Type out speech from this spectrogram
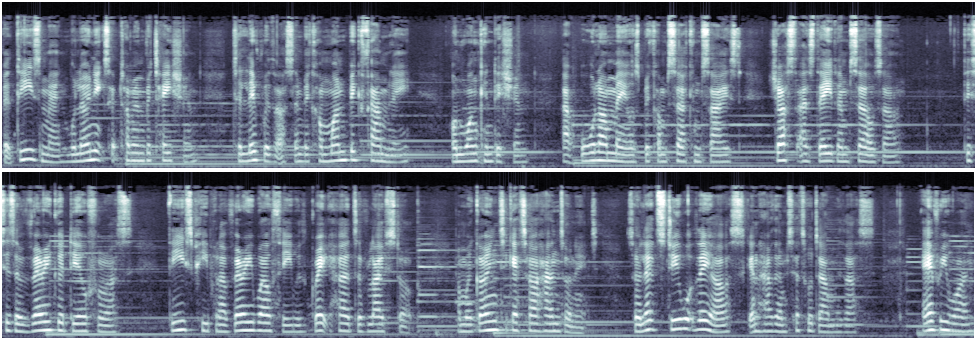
But these men will only accept our invitation to live with us and become one big family on one condition that all our males become circumcised just as they themselves are. This is a very good deal for us. These people are very wealthy with great herds of livestock, and we're going to get our hands on it. So let's do what they ask and have them settle down with us. Everyone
